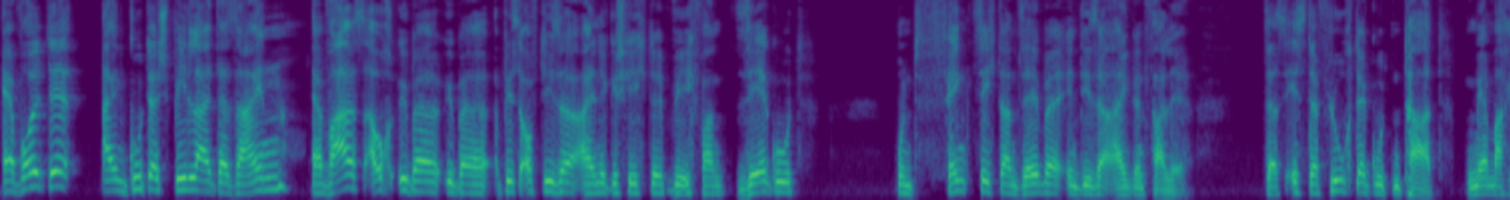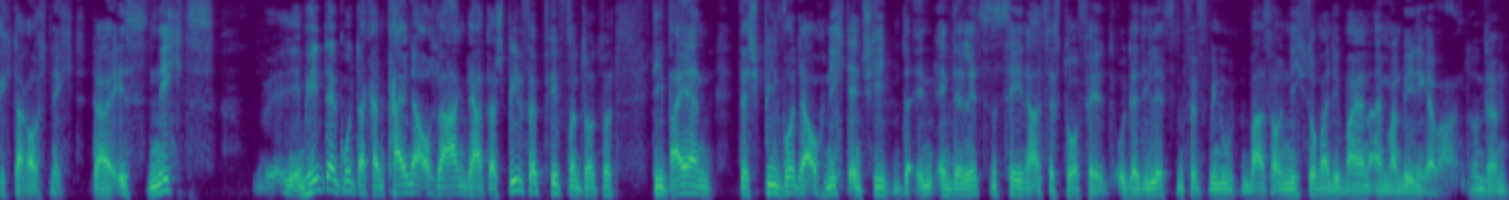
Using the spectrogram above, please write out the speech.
Er wollte ein guter Spielleiter sein. Er war es auch über über bis auf diese eine Geschichte, wie ich fand, sehr gut und fängt sich dann selber in dieser eigenen Falle. Das ist der Fluch der guten Tat. Mehr mache ich daraus nicht. Da ist nichts im Hintergrund, da kann keiner auch sagen, der hat das Spiel verpfiffen und sonst was. Die Bayern, das Spiel wurde auch nicht entschieden in, in der letzten Szene, als das Tor fällt. Oder die letzten fünf Minuten war es auch nicht so, weil die Bayern einmal weniger waren, sondern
